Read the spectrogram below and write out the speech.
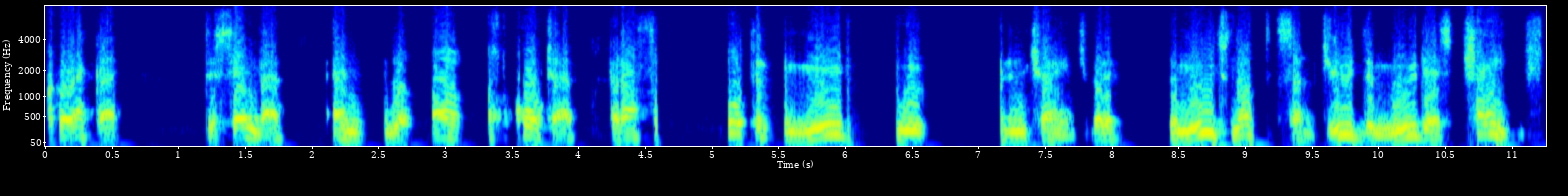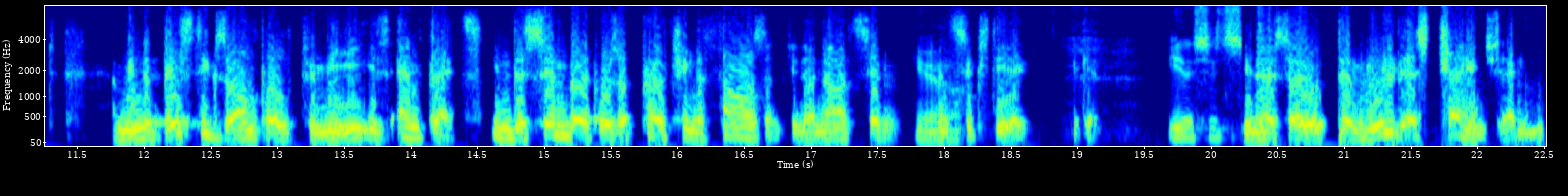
cracker December and last quarter. But I thought the mood wouldn't change. But it, the mood's not subdued, the mood has changed. I mean, the best example to me is Amplats. In December, it was approaching a thousand. You know, now it's seven yeah. again. Yes, it's you know, so the mood has changed, and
